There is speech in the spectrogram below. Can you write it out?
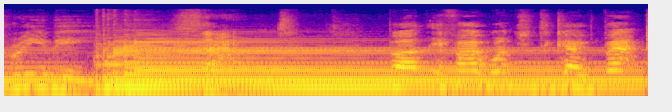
creamy sound. But if I wanted to go back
